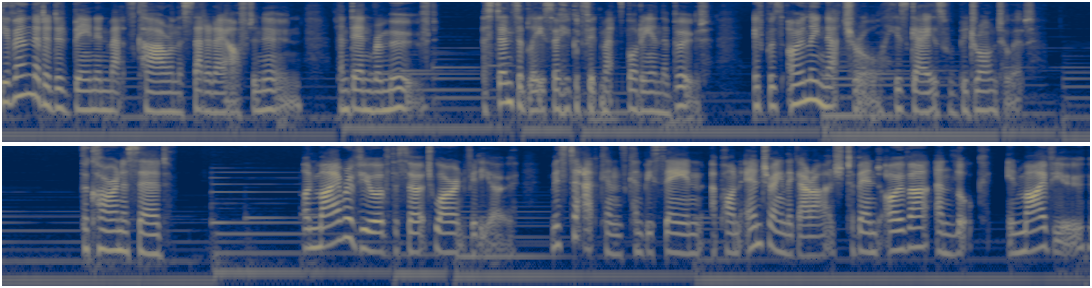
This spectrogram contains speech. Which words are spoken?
Given that it had been in Matt's car on the Saturday afternoon and then removed, ostensibly so he could fit Matt's body in the boot, it was only natural his gaze would be drawn to it. The coroner said, On my review of the search warrant video, Mr. Atkins can be seen upon entering the garage to bend over and look, in my view,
